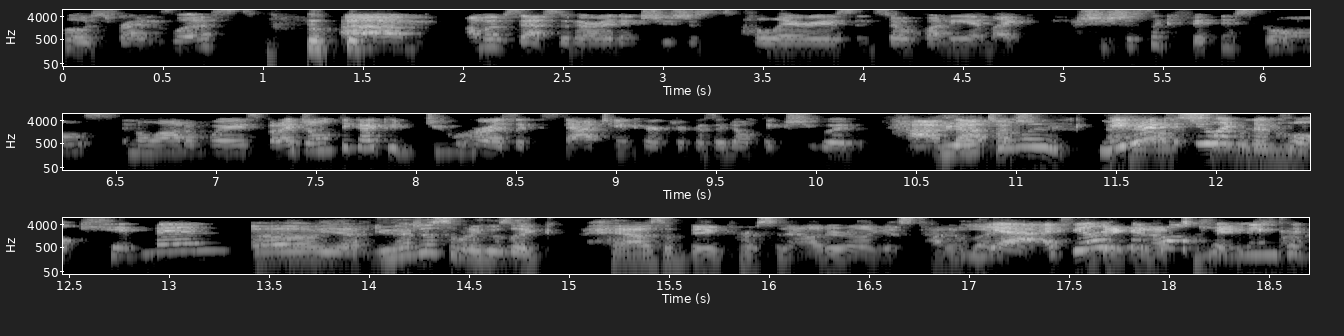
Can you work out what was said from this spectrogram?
close friends list. um, I'm obsessed with her. I think she's just hilarious and so funny, and like she's just like fitness goals in a lot of ways. But I don't think I could do her as a snatch game character because I don't think she would have You that have much. to like Maybe I have could do like Nicole Kidman. Oh yeah, you had just somebody who's like has a big personality or like is kind of like yeah, I feel like Nicole Kidman could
